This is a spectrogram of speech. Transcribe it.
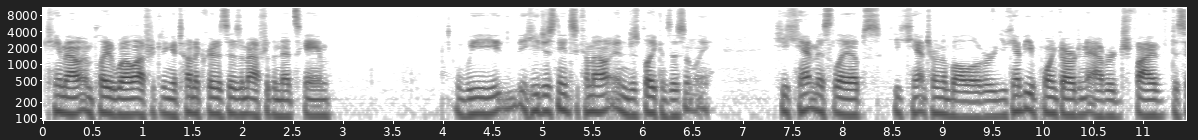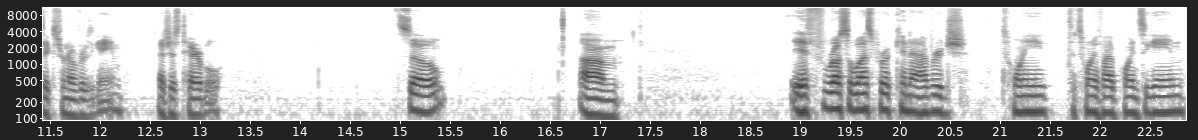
came out and played well after getting a ton of criticism after the Nets game we he just needs to come out and just play consistently. He can't miss layups. He can't turn the ball over. You can't be a point guard and average five to six turnovers a game. That's just terrible. So, um, if Russell Westbrook can average twenty to twenty-five points a game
